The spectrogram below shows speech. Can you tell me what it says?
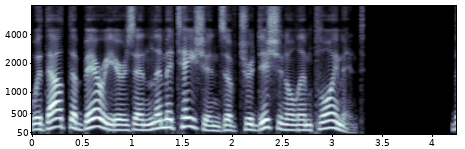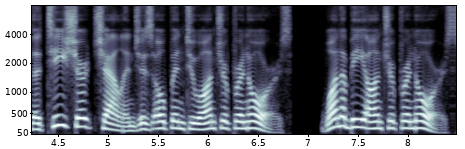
without the barriers and limitations of traditional employment. The T-shirt challenge is open to entrepreneurs, wannabe entrepreneurs,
